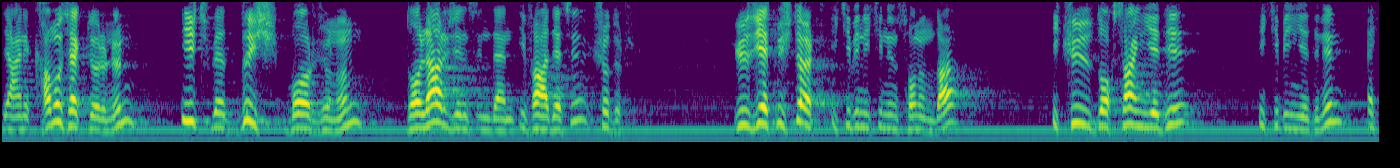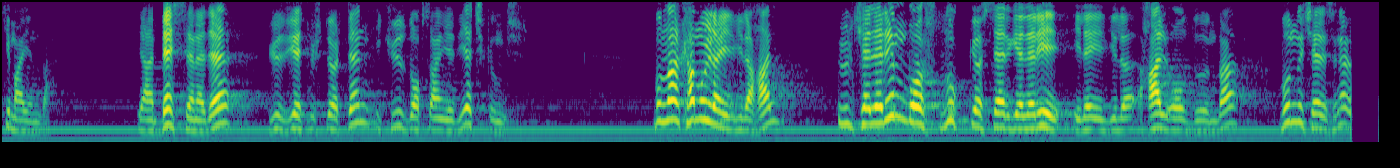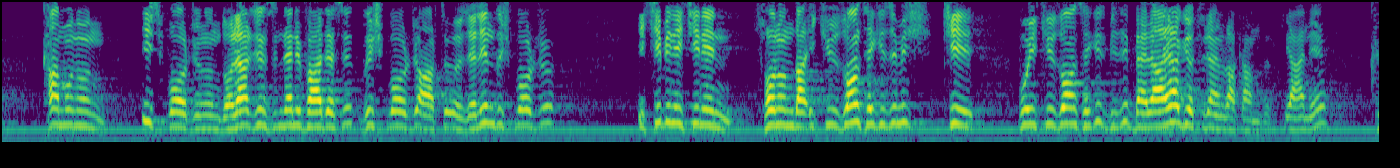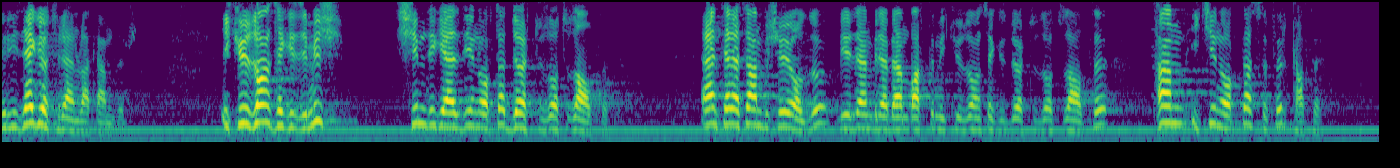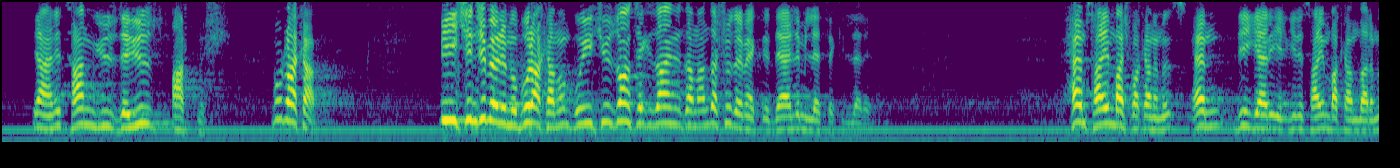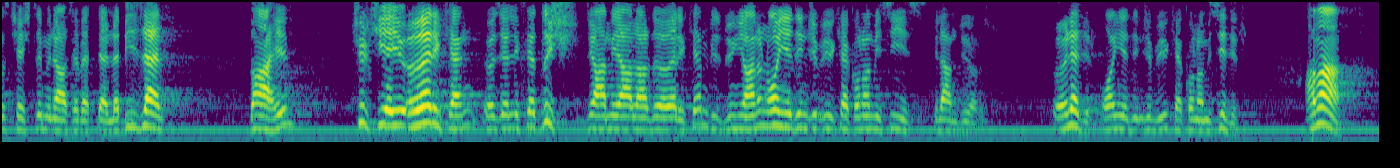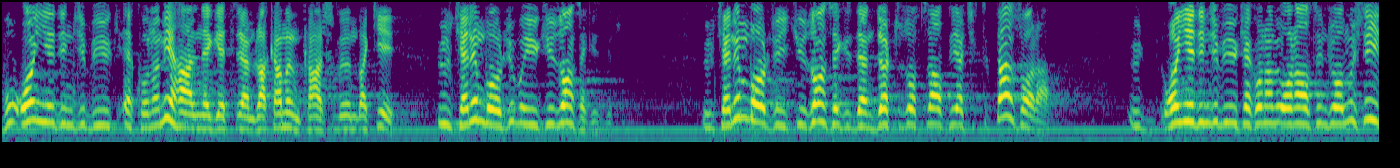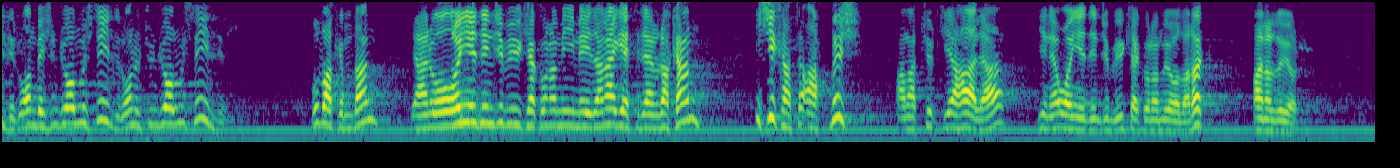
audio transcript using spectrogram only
yani kamu sektörünün iç ve dış borcunun dolar cinsinden ifadesi şudur. 174 2002'nin sonunda 297 2007'nin Ekim ayında. Yani 5 senede 174'ten 297'ye çıkılmış. Bunlar kamuyla ilgili hal. Ülkelerin boşluk göstergeleri ile ilgili hal olduğunda bunun içerisine kamunun iç borcunun dolar cinsinden ifadesi, dış borcu artı özelin dış borcu, 2002'nin sonunda 218 imiş ki bu 218 bizi belaya götüren rakamdır. Yani krize götüren rakamdır. 218 imiş, şimdi geldiği nokta 436. Enteresan bir şey oldu. Birdenbire ben baktım 218 436 tam 2.0 katı. Yani tam yüzde yüz artmış. Bu rakam. Bir ikinci bölümü bu rakamın, bu 218 aynı zamanda şu demektir değerli milletvekilleri. Hem Sayın Başbakanımız hem diğer ilgili Sayın Bakanlarımız çeşitli münasebetlerle bizler dahil Türkiye'yi överken özellikle dış camialarda överken biz dünyanın 17. büyük ekonomisiyiz filan diyoruz. Öyledir. 17. büyük ekonomisidir. Ama bu 17. büyük ekonomi haline getiren rakamın karşılığındaki ülkenin borcu bu 218'dir. Ülkenin borcu 218'den 436'ya çıktıktan sonra 17. büyük ekonomi 16. olmuş değildir, 15. olmuş değildir, 13. olmuş değildir. Bu bakımdan yani o 17. büyük ekonomiyi meydana getiren rakam iki katı artmış ama Türkiye hala yine 17. büyük ekonomi olarak anılıyor.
